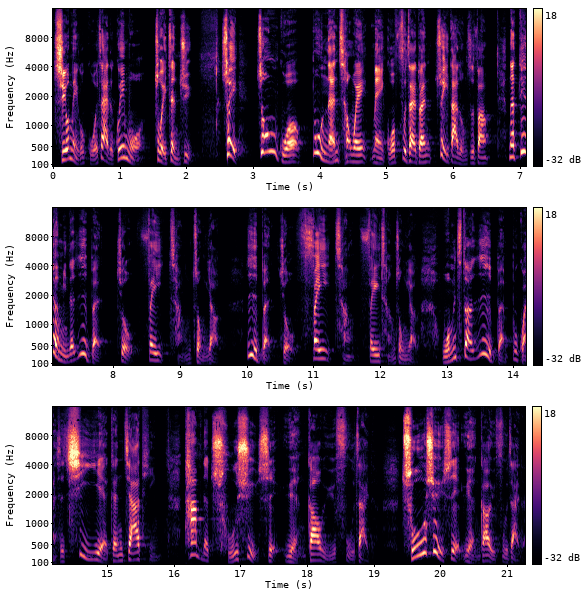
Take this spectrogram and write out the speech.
持有美国国债的规模作为证据，所以中国不能成为美国负债端最大融资方。那第二名的日本就非常重要，日本就非常非常重要了。我们知道，日本不管是企业跟家庭，他们的储蓄是远高于负债的，储蓄是远高于负债的，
